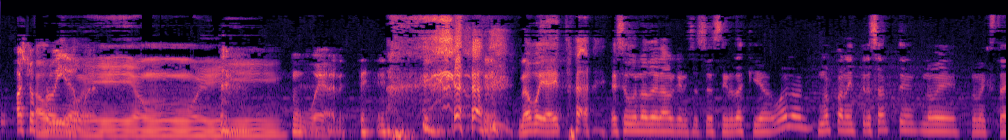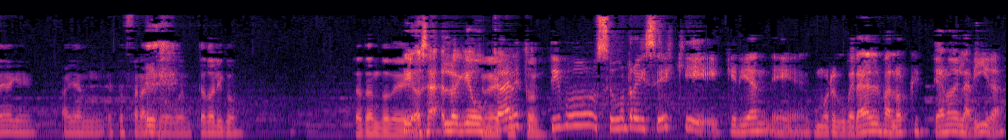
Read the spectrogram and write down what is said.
eh, Pacho prohibido, weón. Uy. weón. no, pues ahí está. Ese es uno de las organizaciones secretas que, bueno, no es para interesante, no me, no me extraña que hayan estos fanáticos Eh. bueno, católicos tratando de... Sí, o sea, lo que buscaban estos tipos, según revisé, es que querían eh, como recuperar el valor cristiano de la vida.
